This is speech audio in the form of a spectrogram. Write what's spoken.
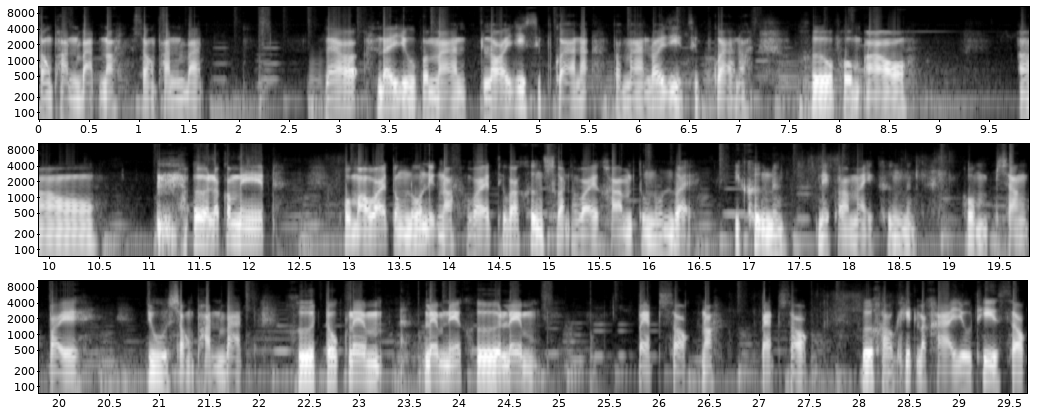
สองพันบาทเนาะสองพันบาท แล้วได้อยู่ประมาณร้อยยี่สิบกว่านะ ประมาณร้อยยี่สิบกว่าเนาะคือผมเอาเอาเออแล้วก็มีผมเอาไว้ตรงนู้นอีกเนาะไว้ที่ว่าครึ่งส่วนเอาไว้ค้ำตรงนู้นด้วย อีกครึ่งหนึ่งนี่ก็มาอีกครึ่งหนึ่งผมสั่งไปอยู่สองพันบาท คือตกเล่มเล่มนี้คือเล่มแปดศอกเนาะแปดศอก คือเขาคิดราคาอยู่ที่ศอก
